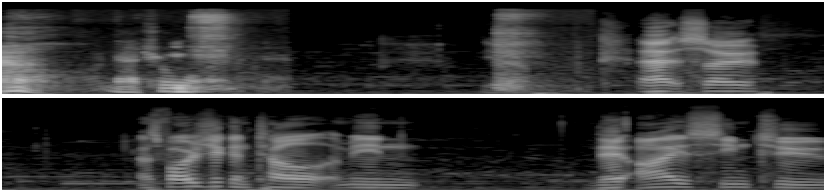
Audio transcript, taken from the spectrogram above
Oh, natural one. Yeah. Uh, so, as far as you can tell, I mean, their eyes seem to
